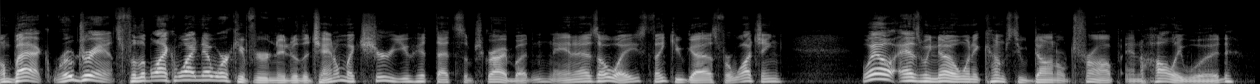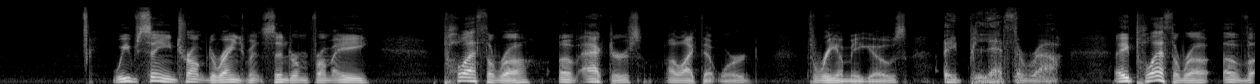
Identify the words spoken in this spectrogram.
I'm back. Rodrance for the Black and White Network. If you're new to the channel, make sure you hit that subscribe button. And as always, thank you guys for watching. Well, as we know, when it comes to Donald Trump and Hollywood, we've seen Trump derangement syndrome from a plethora of actors. I like that word. Three amigos. A plethora. A plethora of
